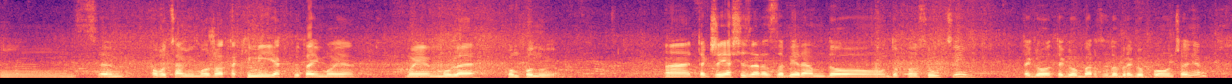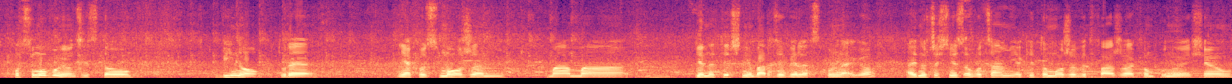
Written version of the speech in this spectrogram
mm, z owocami morza, takimi jak tutaj moje, moje mule, komponują. E, Także ja się zaraz zabieram do, do konsumpcji tego, tego bardzo dobrego połączenia. Podsumowując, jest to wino, które niejako z morzem ma, ma genetycznie bardzo wiele wspólnego, a jednocześnie z owocami, jakie to morze wytwarza, komponuje się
